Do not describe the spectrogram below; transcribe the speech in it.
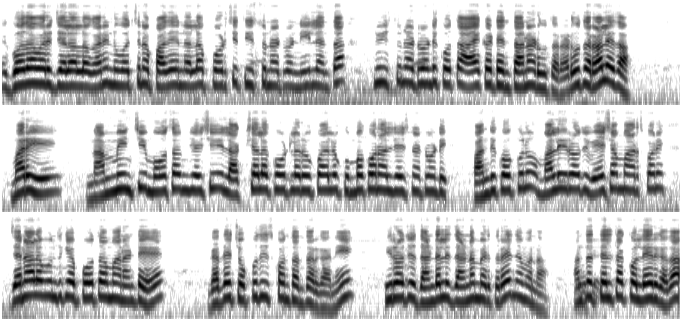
గోదావరి జిల్లాలో కానీ నువ్వు వచ్చిన పదేళ్ళల్లో పొడిచి తీస్తున్నటువంటి నీళ్ళెంత? నువ్వు ఇస్తున్నటువంటి కొత్త ఆయకట్టు ఎంత అని అడుగుతారు. అడుగుతారా లేదా? మరి నమ్మించి మోసం చేసి లక్షల కోట్ల రూపాయలు కుంభకోణాలు చేసినటువంటి పందికొక్కులు మళ్ళీ ఈరోజు వేషం మార్చుకొని జనాల ముందుకే పోతామనంటే గదే చొప్పు తీసుకొని తంతారు కానీ ఈరోజు దండలి దండం పెడతారే ఏమన్నా అంత. తెలి తక్కువ లేరు కదా?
